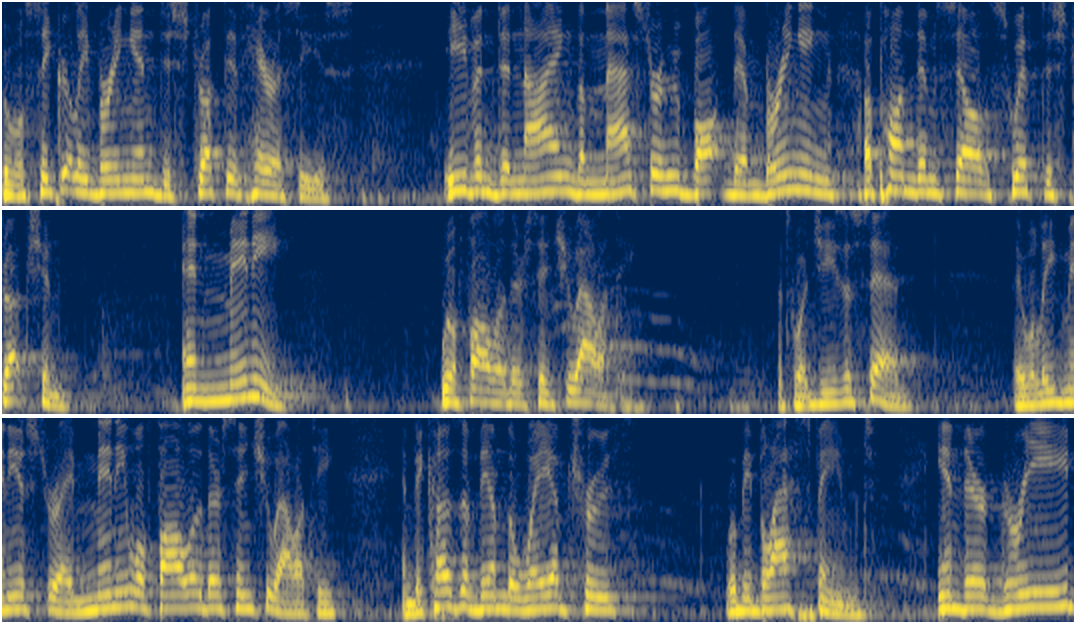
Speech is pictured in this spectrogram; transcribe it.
who will secretly bring in destructive heresies, even denying the master who bought them, bringing upon themselves swift destruction. And many will follow their sensuality. That's what Jesus said. They will lead many astray. Many will follow their sensuality, and because of them, the way of truth will be blasphemed. In their greed,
